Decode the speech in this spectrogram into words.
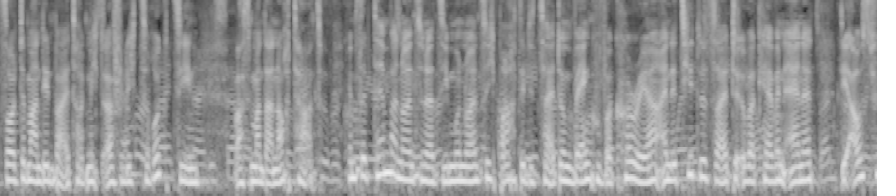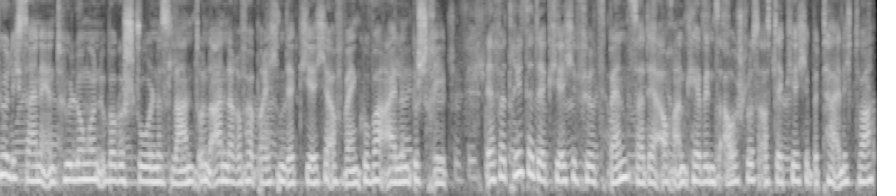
sollte man den Beitrag nicht öffentlich zurück zurückziehen, was man dann auch tat. Im September 1997 brachte die Zeitung Vancouver Courier eine Titelseite über Kevin Annett, die ausführlich seine Enthüllungen über gestohlenes Land und andere Verbrechen der Kirche auf Vancouver Island beschrieb. Der Vertreter der Kirche Phil Spencer, der auch an Kevins Ausschluss aus der Kirche beteiligt war,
